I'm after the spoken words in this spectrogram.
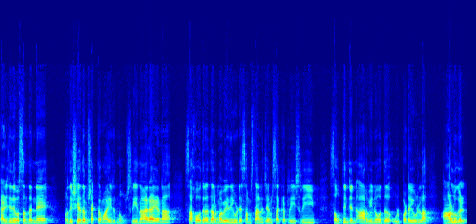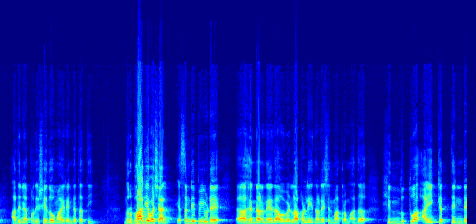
കഴിഞ്ഞ ദിവസം തന്നെ പ്രതിഷേധം ശക്തമായിരുന്നു. ശ്രീനാരായണ സഹോദര ധർമ്മവേദിയുടെ സംസ്ഥാന general secretary Sri south Indian R Vinod ഉൾപ്പെടെയുള്ള ആളുകൾ അതിന് പ്രതിഷേധവുമായി രംഗത്തെത്തി. നിർഭാഗ്യവശാൽ എസ് എൻ ഡി പിയുടെ എന്താണ് നേതാവ് വെള്ളാപ്പള്ളി നടേശൻ മാത്രം. അത് ഹിന്ദുത്വ ഐക്യത്തിന്റെ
